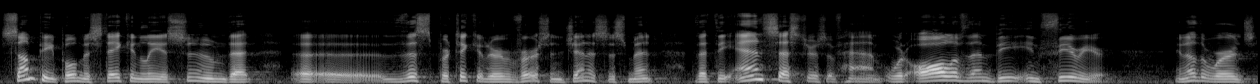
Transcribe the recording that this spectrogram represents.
Some people mistakenly assumed that uh, this particular verse in Genesis meant that the ancestors of Ham would all of them be inferior. In other words,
